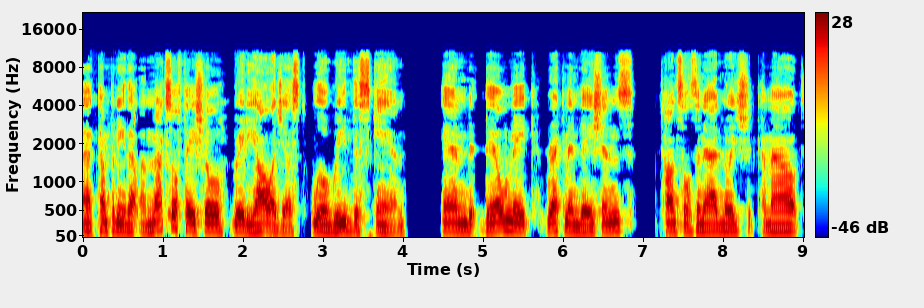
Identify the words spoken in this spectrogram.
a company that a maxillofacial radiologist will read the scan and they'll make recommendations. Tonsils and adenoids should come out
